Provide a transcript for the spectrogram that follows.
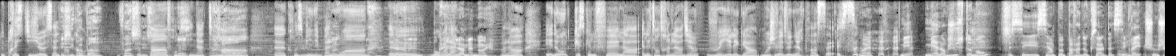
de prestigieux Et saltimbanques. ses copains. Enfin, c'est... Copains, ouais, Sinatra, euh, Crosby n'est pas loin. Bah, euh, oui. Bon Bah, voilà, Il est là même, ouais. voilà. Et donc qu'est-ce qu'elle fait là? Elle est en train de leur dire, vous voyez les gars, moi je vais devenir princesse. Ouais. mais, mais alors justement, c'est c'est un peu paradoxal. C'est Oui. vrai, je- je-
